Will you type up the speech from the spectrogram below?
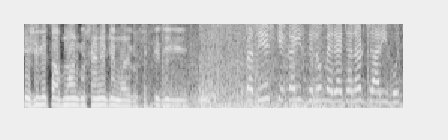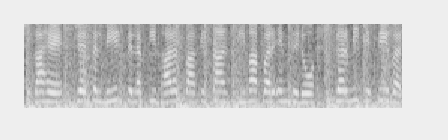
किसी भी तापमान को सहने की हमारे को शक्ति दी गई है। प्रदेश के कई जिलों में रेड अलर्ट जारी हो चुका है। जैसलमेर से लगती भारत पाकिस्तान सीमा पर इन दिनों गर्मी के तेवर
